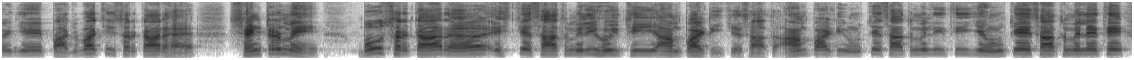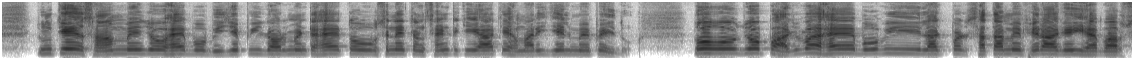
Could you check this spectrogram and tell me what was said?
ये भाजपा की सरकार है, सेंटर में वो सरकार इसके साथ मिली हुई थी, आम पार्टी के साथ। आम पार्टी उनके साथ मिली थी, ये उनके साथ मिले थे। क्योंकि असम में जो है, वो बीजेपी गवर्नमेंट है तो उसने कंसेंट किया कि हमारी जेल में भेज दो। तो जो भाजपा है, वो भी लगभग सत्ता में फिर आ गई है वापस।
